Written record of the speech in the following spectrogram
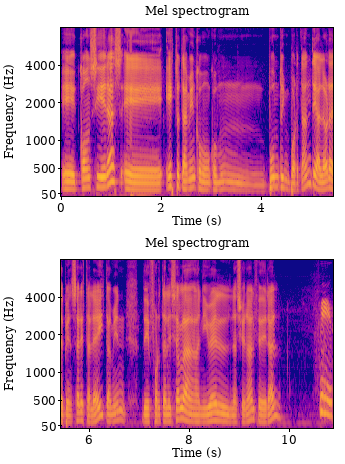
Eh, ¿Considerás eh, esto también como, como un punto importante a la hora de pensar esta ley, también de fortalecerla a nivel nacional, federal? Sí,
